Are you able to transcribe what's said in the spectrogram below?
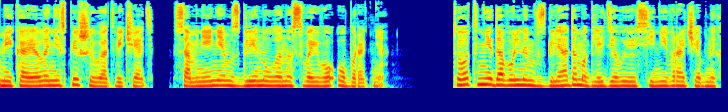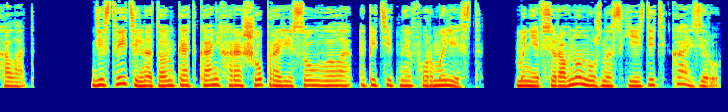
Микаэла не спешила отвечать, сомнением взглянула на своего оборотня. Тот недовольным взглядом оглядел ее синий врачебный халат. Действительно, тонкая ткань хорошо прорисовывала аппетитные формы лист. Мне все равно нужно съездить к Кайзеру.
